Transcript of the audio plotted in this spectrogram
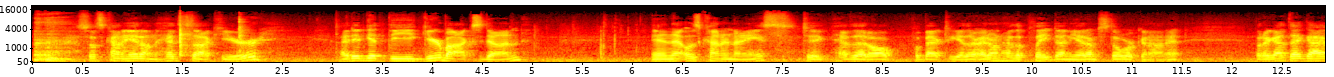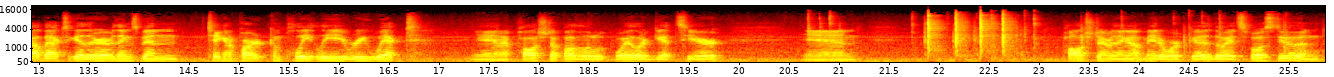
so that's kind of it on the headstock here. I did get the gearbox done, and that was kind of nice to have that all put back together. I don't have the plate done yet, I'm still working on it. But I got that guy all back together, everything's been taken apart completely, re-wicked, and I polished up all the little oiler gets here, and polished everything up, made it work good the way it's supposed to, and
